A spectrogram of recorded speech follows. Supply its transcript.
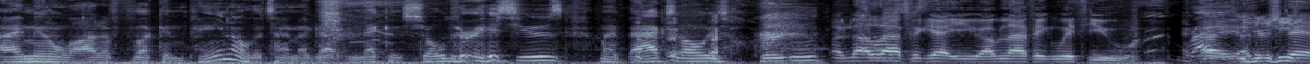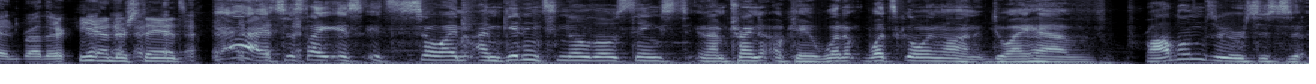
I'm in a lot of fucking pain all the time. I got neck and shoulder issues. My back's always hurting. I'm not laughing at you. I'm laughing with you. Right. I understand, brother. He understands. Yeah, it's just like it's it's so I'm I'm getting to know those things and I'm trying to okay, what what's going on? Do I have problems or is this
